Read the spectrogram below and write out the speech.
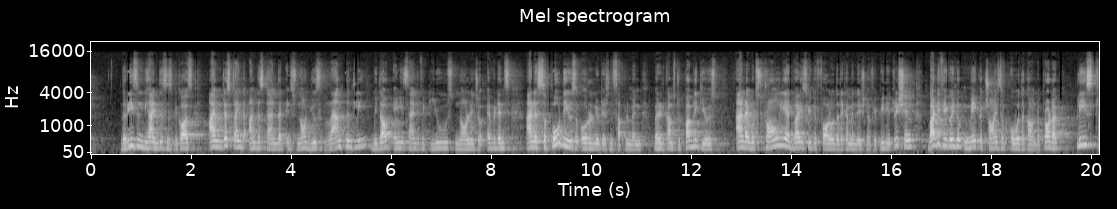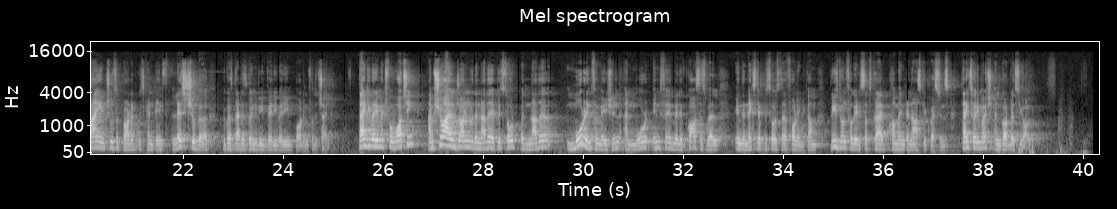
The reason behind this is because I'm just trying to understand that it's not used rampantly without any scientific use, knowledge or evidence and I support the use of oral nutrition supplement when it comes to public use and I would strongly advise you to follow the recommendation of your pediatrician but if you're going to make a choice of over the counter product please try and choose a product which contains less sugar because that is going to be very very important for the child. Thank you very much for watching. I'm sure I'll join in with another episode with another more information and more informative course as well in the next episodes that are following to come. Please don't forget to subscribe, comment and ask your questions. Thanks very much and God bless you all.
